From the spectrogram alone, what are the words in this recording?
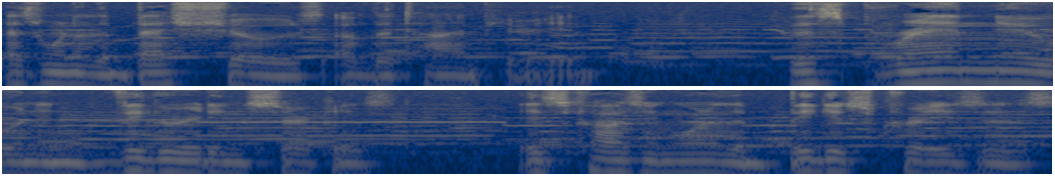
as one of the best shows of the time period. This brand new and invigorating circus is causing one of the biggest crazes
